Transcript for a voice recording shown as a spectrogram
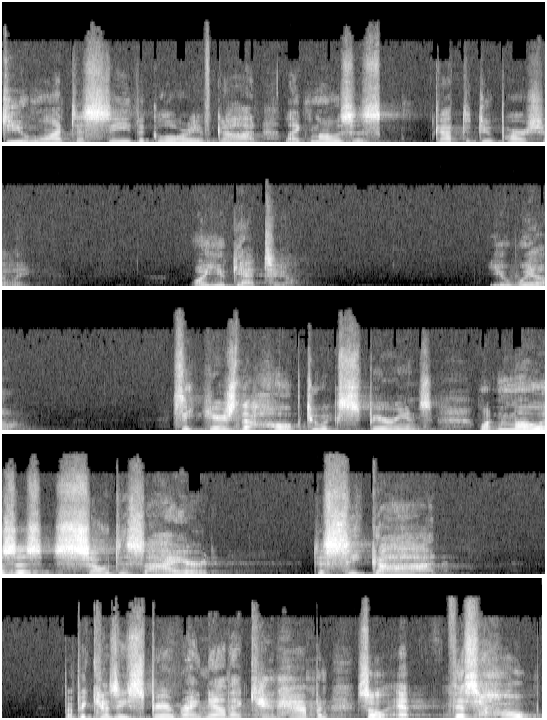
Do you want to see the glory of God like Moses got to do partially? Well, you get to. You will. See, here's the hope to experience what Moses so desired to see God. But because He's Spirit right now, that can't happen. So, at this hope,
